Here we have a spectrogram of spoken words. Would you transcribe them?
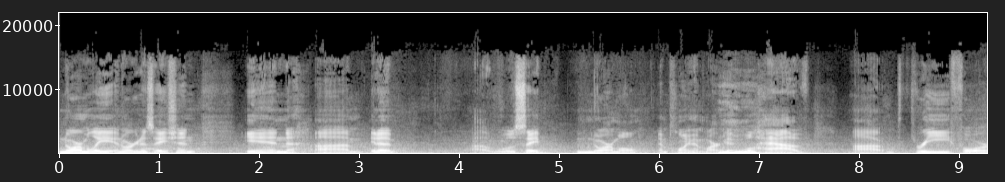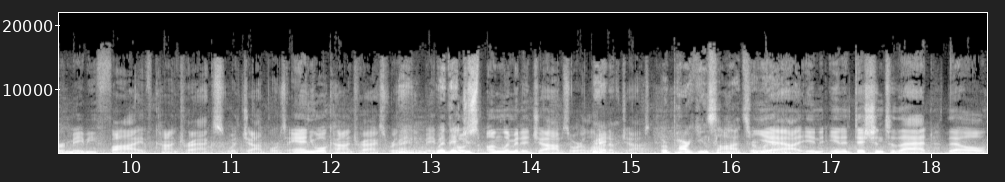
normally, an organization in um, in a uh, we'll say normal employment market Mm-hmm. will have uh, three, four, maybe five contracts with job boards, annual contracts where Right. they can maybe they post just- unlimited jobs or a lot Right. of jobs. or parking slots or Yeah. whatever. In in addition to that, they'll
